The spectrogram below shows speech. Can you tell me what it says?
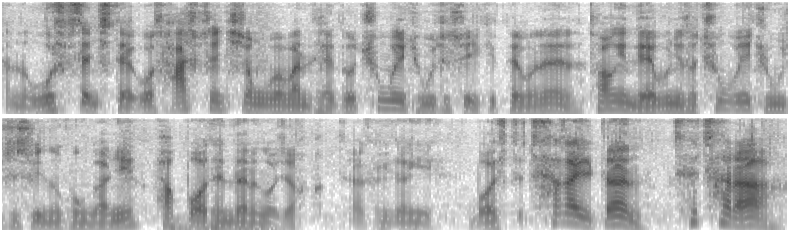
한 50cm 되고 40cm 정도만 돼도 충분히 주무실 수 있기 때문에 성인 네 분이서 충분히 주무실 수 있는 공간이 확보가 된다는 거죠. 자, 굉장히 멋있죠. 차가 일단 새 차라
